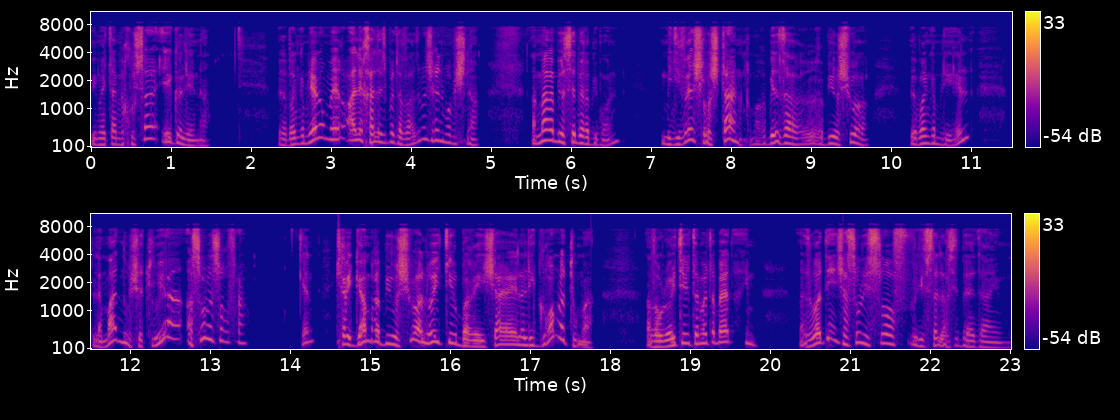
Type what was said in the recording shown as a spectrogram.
ואם הייתה מכוסה, היא יגלנה. ורבן גמליאל אומר, אל יחדש בדבר, זה מה שראינו במשנה. אמר רבי יוסי ברבי מון, מדברי שלושתן, כלומר רבי אלעזר, רבי יהושע ורבן גמליאל, למדנו שתלויה אסור לשורפה, כן? כי הרי גם רבי יהושע לא התיר ברישא אלא לגרום לטומאה, אבל הוא לא התיר לטמא אותה בידיים. אז הוא הדין שאסור לשרוף ולהפסיד בידיים.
